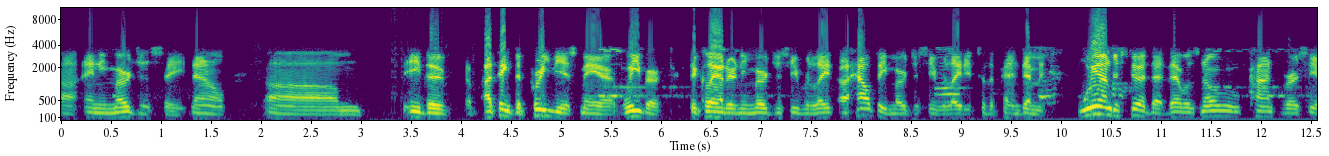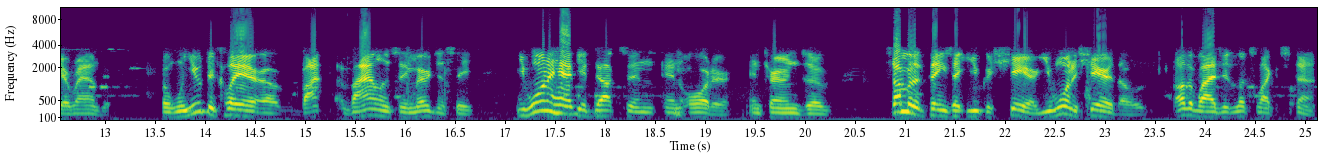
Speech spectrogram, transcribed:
uh, an emergency, now um, either I think the previous mayor Weaver declared an emergency relate a health emergency related to the pandemic. We understood that there was no controversy around it, but when you declare a vi- violence emergency, you want to have your ducks in in order in terms of some of the things that you could share. You want to share those. Otherwise, it looks like a stunt.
